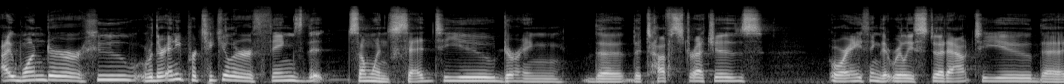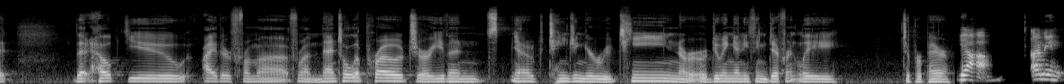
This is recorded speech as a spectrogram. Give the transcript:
I wonder who, were there any particular things that someone said to you during the, the tough stretches or anything that really stood out to you that, that helped you either from a from a mental approach or even you know changing your routine or, or doing anything differently to prepare? Yeah, I mean,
